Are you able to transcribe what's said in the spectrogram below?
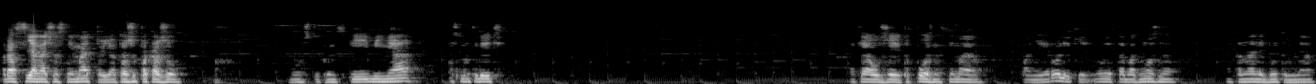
Раз я начал снимать, то я тоже покажу. Можете, в принципе, и меня посмотреть. Хотя уже это поздно снимаю по ней ролики, но это, возможно, на канале будет у меня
